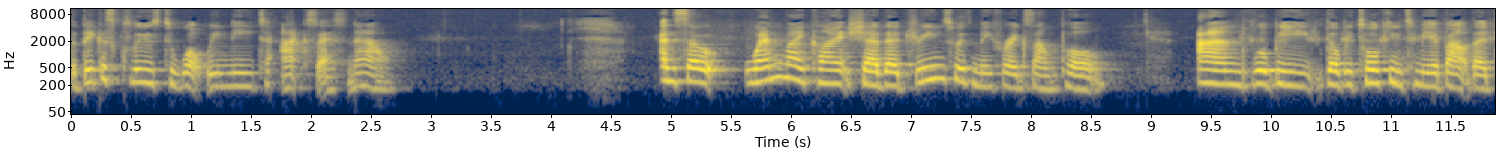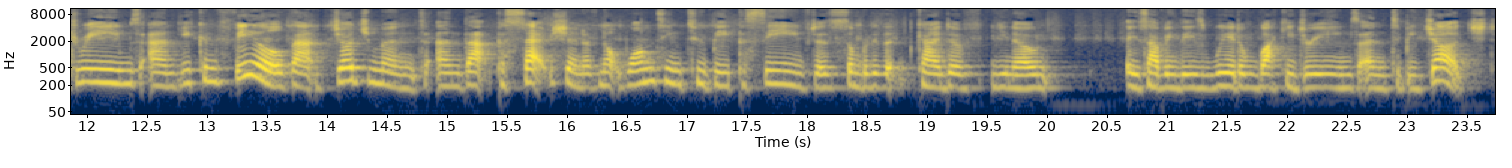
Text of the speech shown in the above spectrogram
the biggest clues to what we need to access now. And so when my clients share their dreams with me, for example, and will be they'll be talking to me about their dreams and you can feel that judgment and that perception of not wanting to be perceived as somebody that kind of you know is having these weird and wacky dreams and to be judged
